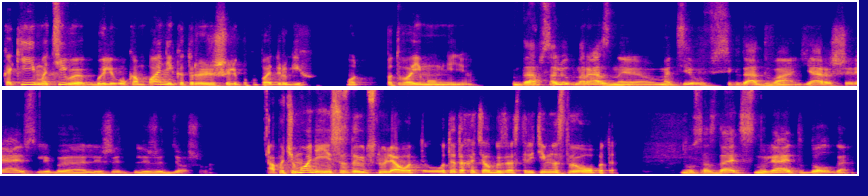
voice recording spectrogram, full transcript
какие мотивы были у компаний, которые решили покупать других? Вот по твоему мнению. Да, абсолютно разные. Мотив всегда два. Я расширяюсь, либо лежит, лежит дешево. А почему они не создают с нуля? Вот, вот это хотел бы заострить именно с твоего опыта. Ну, создать с нуля – это долго.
